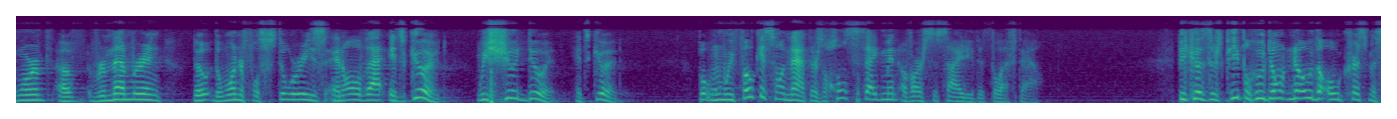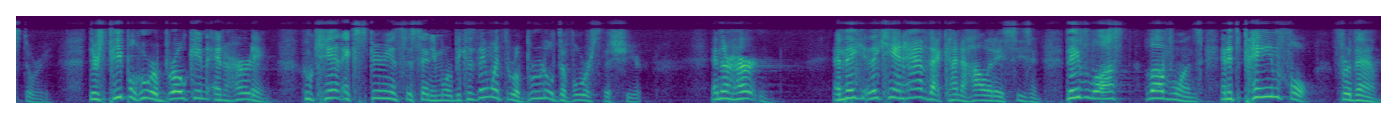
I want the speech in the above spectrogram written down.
warmth of remembering the, the wonderful stories and all of that, it's good. We should do it. It's good. But when we focus on that, there's a whole segment of our society that's left out. Because there's people who don't know the old Christmas story. There's people who are broken and hurting, who can't experience this anymore because they went through a brutal divorce this year. And they're hurting. And they, they can't have that kind of holiday season. They've lost loved ones, and it's painful for them.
